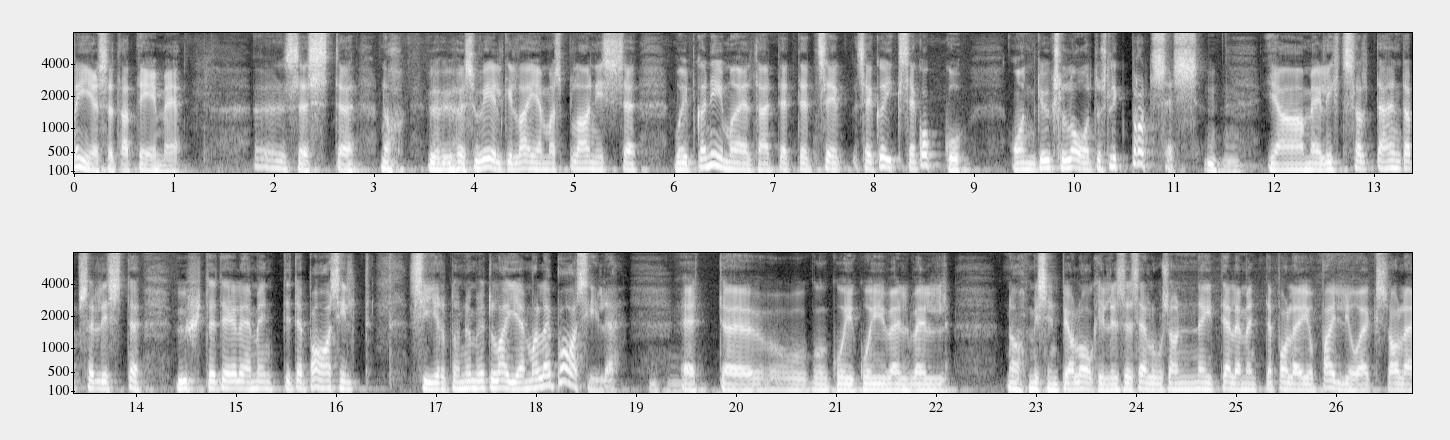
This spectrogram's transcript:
meie seda teeme. Sest noh, ühes veelgi laiemas plaanis võib ka nii mõelda, et, et, et see, see kõik see kokku ongi üks looduslik protsess mm. -hmm. ja me lihtsalt tähendab sellist ühtede elementide baasilt siirdume nüüd laiemale baasile mm. -hmm. et äh, kui, kui veel, veel noh, mis siin bioloogilises elus on, neid elemente pole ju palju, eks ole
